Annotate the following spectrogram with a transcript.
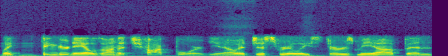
like mm-hmm. fingernails on a chalkboard. You know, it just really stirs me up. And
